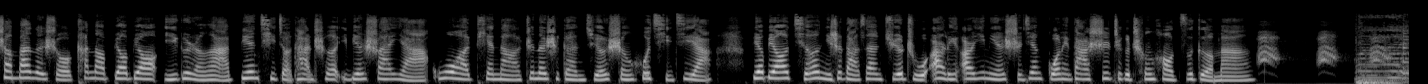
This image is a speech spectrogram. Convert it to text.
上班的时候看到彪彪一个人啊，边骑脚踏车一边刷牙，我天呐，真的是感觉神乎其技啊！彪彪，请问你是打算角逐二零二一年时间管理大师这个称号资格吗？啊 啊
